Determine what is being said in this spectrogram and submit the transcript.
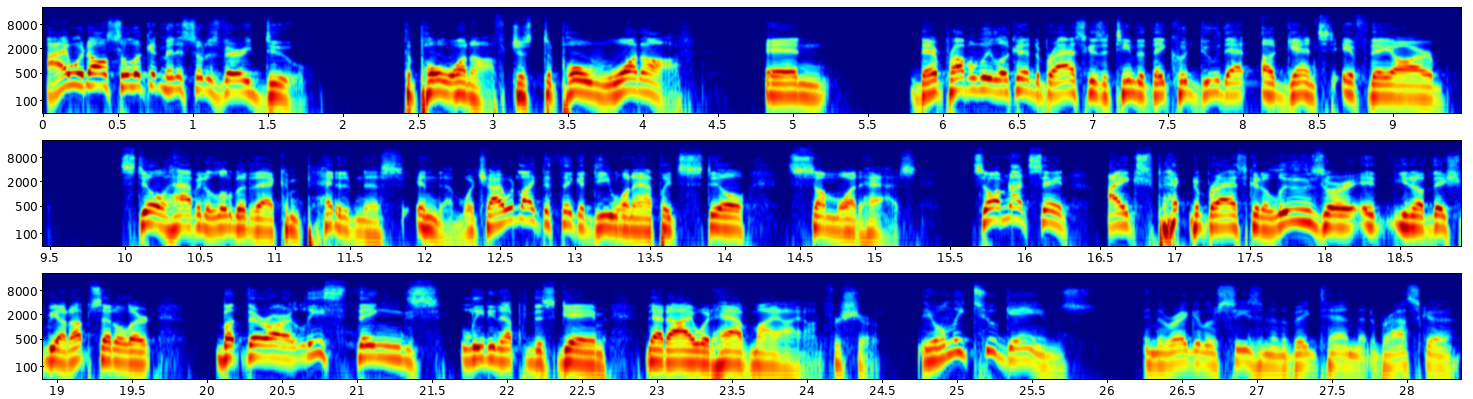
I would also look at Minnesota's very due to pull one off, just to pull one off, and they're probably looking at Nebraska as a team that they could do that against if they are still having a little bit of that competitiveness in them, which I would like to think a D1 athlete still somewhat has. So I'm not saying I expect Nebraska to lose or it, you know they should be on upset alert, but there are at least things leading up to this game that I would have my eye on for sure. The only two games in the regular season in the Big Ten that Nebraska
